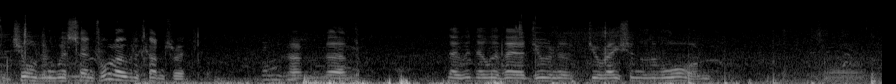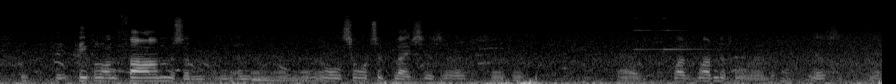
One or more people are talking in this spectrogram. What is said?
the children were sent all over the country. And um, they, were, they were there during the duration of the war. And, pe- people on farms and, and, and, and all sorts of places. Uh, sort of, uh, wonderful, wonderful. Yes, yes.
